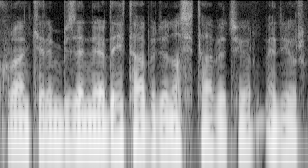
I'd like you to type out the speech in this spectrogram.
Kur'an-ı Kerim bize nerede hitap ediyor, nasıl hitap ediyor, ediyor,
